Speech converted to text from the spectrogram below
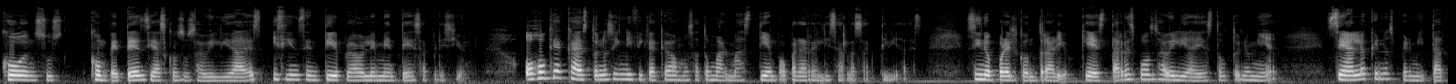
con sus competencias, con sus habilidades y sin sentir probablemente esa presión. Ojo que acá esto no significa que vamos a tomar más tiempo para realizar las actividades, sino por el contrario, que esta responsabilidad y esta autonomía sean lo que nos permita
